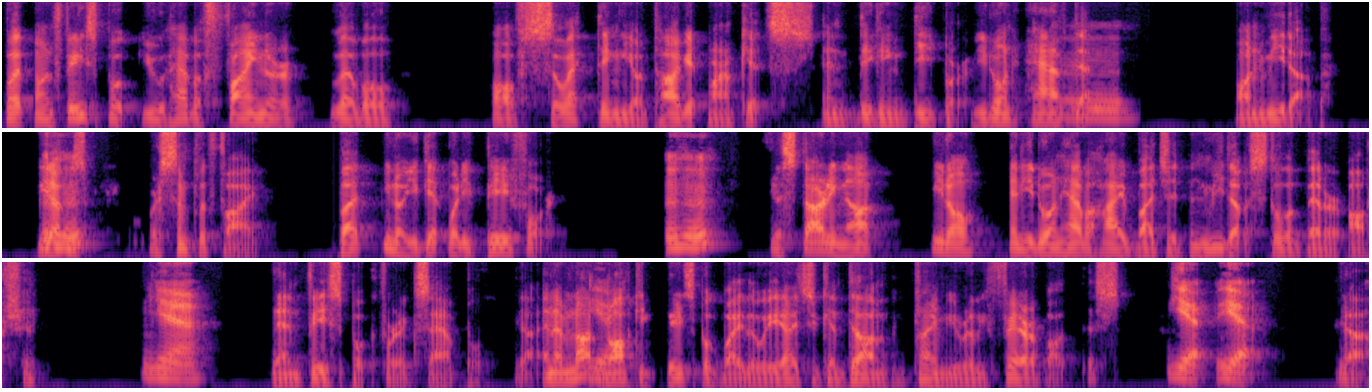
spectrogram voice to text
but on Facebook, you have a finer level of selecting your target markets and digging deeper. You don't have that Mm, on Meetup. Meetup is more simplified, but you know, you get what you pay for. mhm. You're starting out, you know, and you don't have a high budget, and Meetup is still a better option Yeah. than Facebook, for example. Yeah, and I'm not Yeah. knocking Facebook, by the way. As you can tell, I'm trying to be really fair about this. Yeah. Yeah. Yeah.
